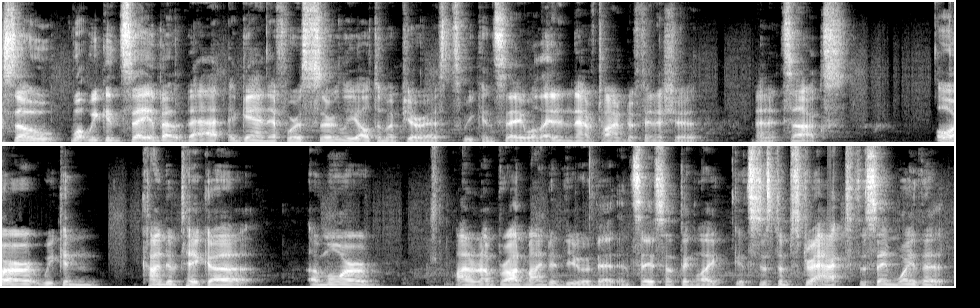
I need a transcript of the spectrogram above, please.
so what we can say about that, again, if we're surly Ultima purists, we can say, well, they didn't have time to finish it, and it sucks. Or we can kind of take a a more I don't know, broad-minded view of it and say something like it's just abstract the same way that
